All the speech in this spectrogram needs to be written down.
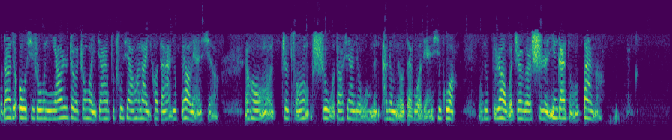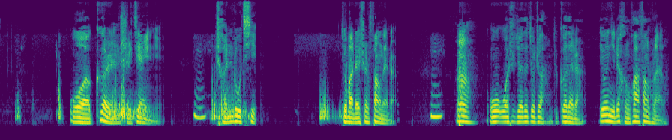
我当时就怄气说，你要是这个周末你家人不出现的话，那以后咱俩就不要联系了。然后呢，这从十五到现在就我们他就没有再给我联系过，我就不知道我这个是应该怎么办呢？我个人是建议你嗯沉住气，就把这事儿放在这儿。嗯嗯，我我是觉得就这就搁在这儿，因为你这狠话放出来了，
